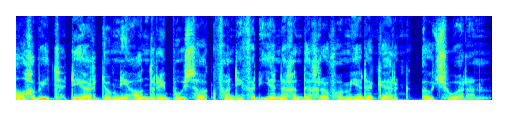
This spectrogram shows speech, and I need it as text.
aangebied deur Dominee Andre Boesak van die Verenigde Gereformeerde Kerk Oudtshoorn.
